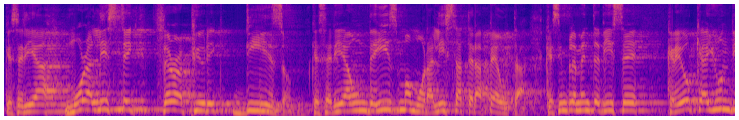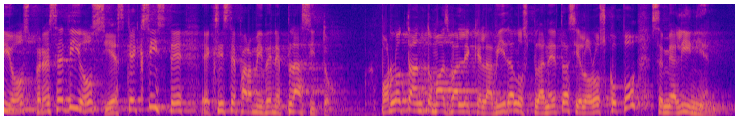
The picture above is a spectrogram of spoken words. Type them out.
que sería Moralistic Therapeutic Deism, que sería un deísmo moralista terapeuta, que simplemente dice, creo que hay un Dios, pero ese Dios, si es que existe, existe para mi beneplácito. Por lo tanto, más vale que la vida, los planetas y el horóscopo se me alineen.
